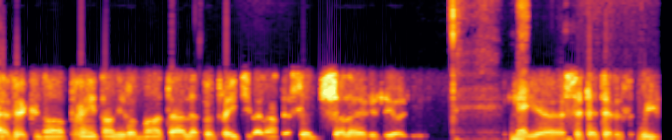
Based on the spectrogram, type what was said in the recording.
avec une empreinte environnementale à peu près équivalente à celle du solaire et de l'éolien. Mais, euh, c'est intéressant. Oui,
